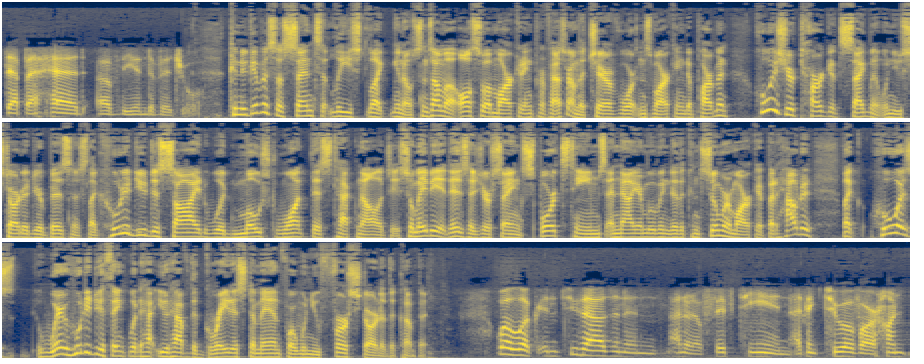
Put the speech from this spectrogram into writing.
step ahead of the individual. Can you give us a sense, at least, like, you know, since I'm a, also a marketing professor, I'm the chair of Wharton's marketing department. Who is your target segment when you started your business? Like, who did you decide would most want this technology? So maybe it is, as you're saying, sports teams, and now you're moving to the consumer market. But how did, like, who was, where, who did you think would ha- you'd have the greatest demand for when you first started the company? Well, look, in 2000 and I don't know 15, I think two of our hun-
